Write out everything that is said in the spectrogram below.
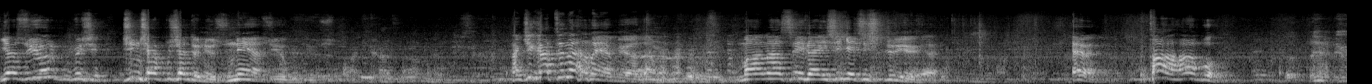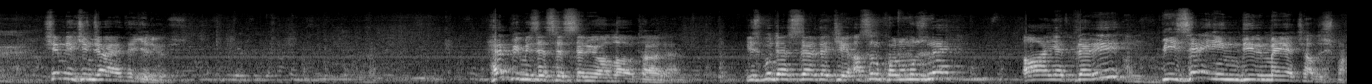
Yazıyor. bir şey- Cin çarpmışa dönüyorsun. Ne yazıyor bu diyorsun. Hakikatini anlayamıyor adam. Manasıyla işi geçiştiriyor yani. Evet. Taha bu. Şimdi ikinci ayete geliyoruz. Hepimize sesleniyor Allahu Teala. Biz bu derslerdeki asıl konumuz ne? Ayetleri bize indirmeye çalışmak.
